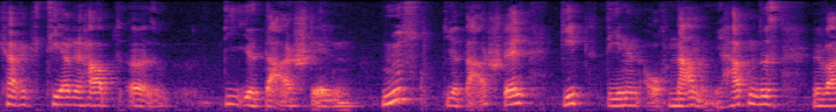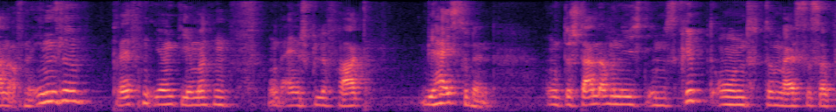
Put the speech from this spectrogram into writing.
Charaktere habt, also die ihr darstellen müsst, die ihr darstellt, gebt denen auch Namen. Wir hatten das, wir waren auf einer Insel, treffen irgendjemanden und ein Spieler fragt, wie heißt du denn? Und das stand aber nicht im Skript und der Meister sagt,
